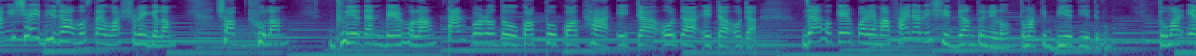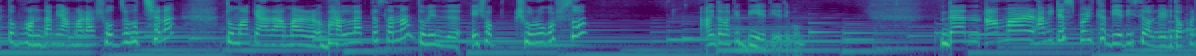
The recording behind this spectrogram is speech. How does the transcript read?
আমি সেই ভিজা অবস্থায় ওয়াশরুমে গেলাম, সব ধুলাম, ধুয়ে দেন বের হলাম। তারপরেও তো কত কথা, এটা, ওটা এটা, ওটা। যাই হোক, এরপরে মা ফাইনালি সিদ্ধান্ত নিল, তোমাকে বিয়ে দিয়ে দেবো। তোমার এত ভণ্ডামি আমার আর সহ্য হচ্ছে না। তোমাকে আর আমার ভালো লাগতেছে না। তুমি এইসব শুরু করছ, আমি তোমাকে বিয়ে দিয়ে দেবো। দেন আমার, আমি টেস্ট পরীক্ষা দিয়ে দিয়েছি অলরেডি তখন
